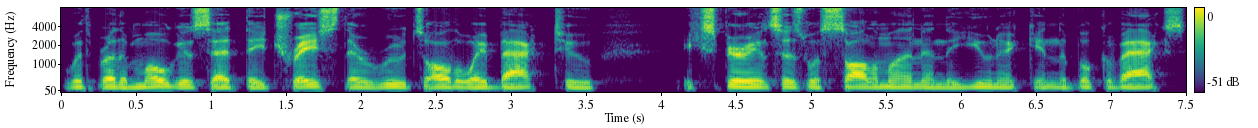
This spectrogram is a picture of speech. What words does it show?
with Brother Moges, that they trace their roots all the way back to experiences with Solomon and the eunuch in the book of Acts.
